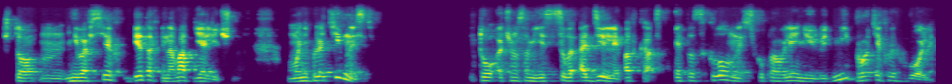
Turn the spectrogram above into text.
что не во всех бедах виноват я лично. Манипулятивность то, о чем с вами есть целый отдельный подкаст, это склонность к управлению людьми против их воли.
